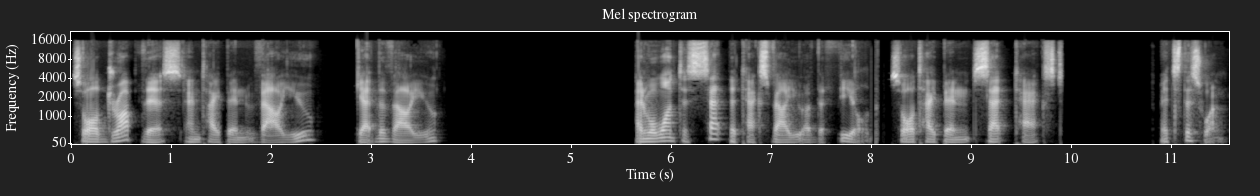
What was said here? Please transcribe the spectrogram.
So I'll drop this and type in value, get the value, and we'll want to set the text value of the field. So I'll type in set text. It's this one.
